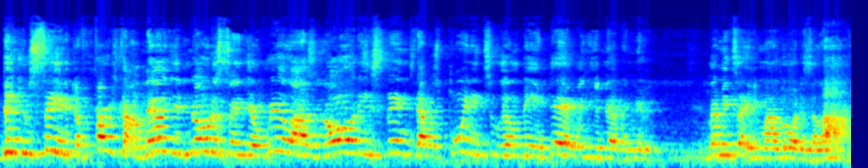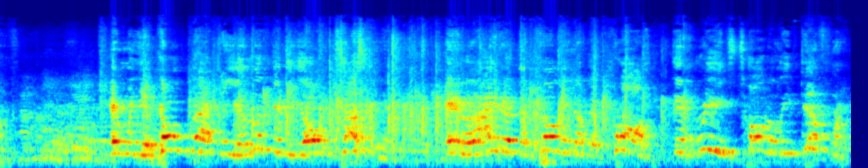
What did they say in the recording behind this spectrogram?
than you seen it the first time. Now you're noticing, you're realizing all of these things that was pointing to him being dead when you never knew. Let me tell you, my Lord is alive. And when you go back and you look at the Old Testament, in light of the coming of the cross, it reads totally different.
